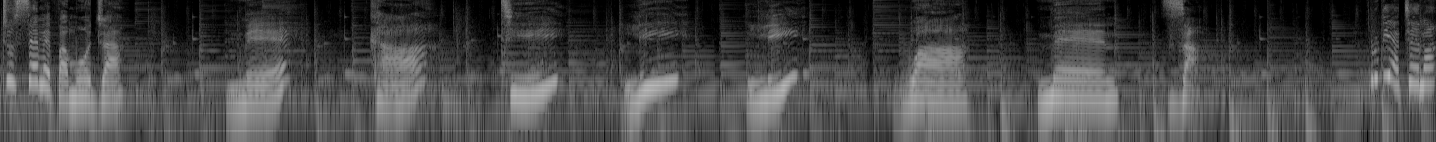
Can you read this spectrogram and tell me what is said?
Tuseme pamoja. Me ka ti li li wa menza. Rudia tena.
